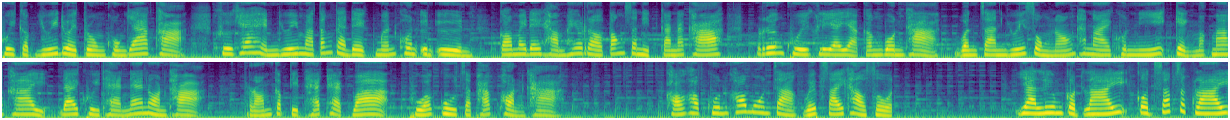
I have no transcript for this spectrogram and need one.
คุยกับยุ้ยโดยตรงคงยากค่ะ คือแค่เห็นยุ้ยมาตั้งแต่เด็กเหมือนคนอื่นๆก็ไม่ได้ทำให้เราต้องสนิทกันนะคะ เรื่องคุยเคลียร์อย่ากังวลค่ะ วันจันทร์ยุ้ยส่งน้องทนายคนนี้เก่งมากๆให้ ได้คุยแทนแน่นอนค่ะ พร้อมกับติดแฮชแท็กว่าผัวกูจะพักผ่อนค่ะ ขอขอบคุณข้อมูลจากเว็บไซต์ข่าวสด อย่าลืมกดไลค์ กด Subscribe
